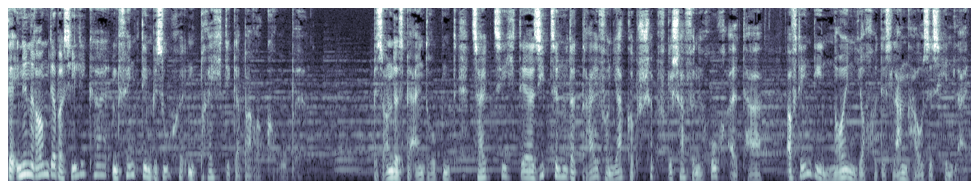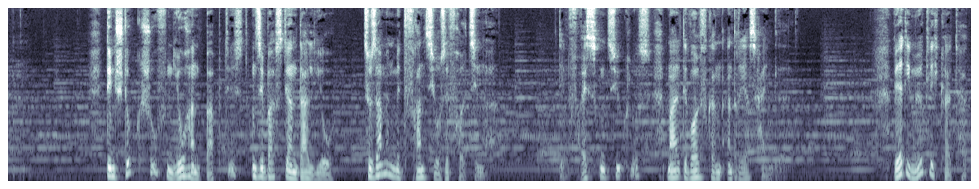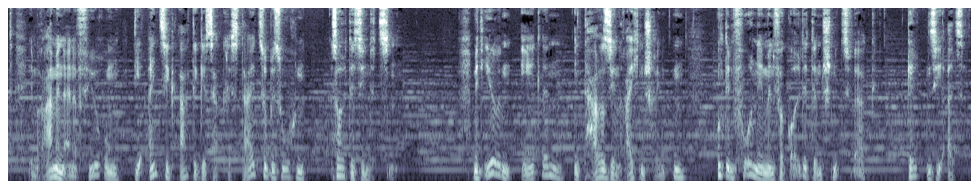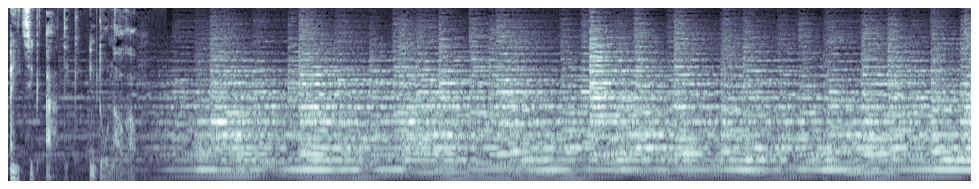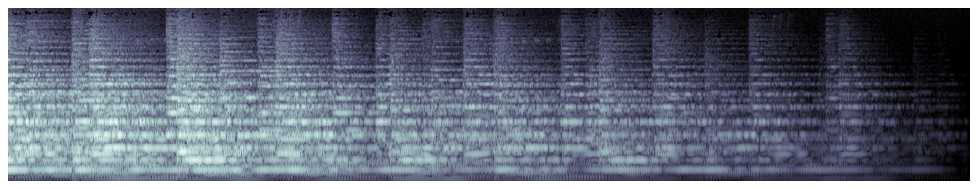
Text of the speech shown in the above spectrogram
Der Innenraum der Basilika empfängt den Besucher in prächtiger Barockrobe. Besonders beeindruckend zeigt sich der 1703 von Jakob Schöpf geschaffene Hochaltar, auf den die neun Joche des Langhauses hinleiten. Den Stuck schufen Johann Baptist und Sebastian Dallio zusammen mit Franz Josef Holzinger. Den Freskenzyklus malte Wolfgang Andreas Heindl. Wer die Möglichkeit hat, im Rahmen einer Führung die einzigartige Sakristei zu besuchen, sollte sie nützen. Mit ihren edlen, Intarsien reichen Schränken und dem vornehmen vergoldeten Schnitzwerk gelten sie als einzigartig im Donauraum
